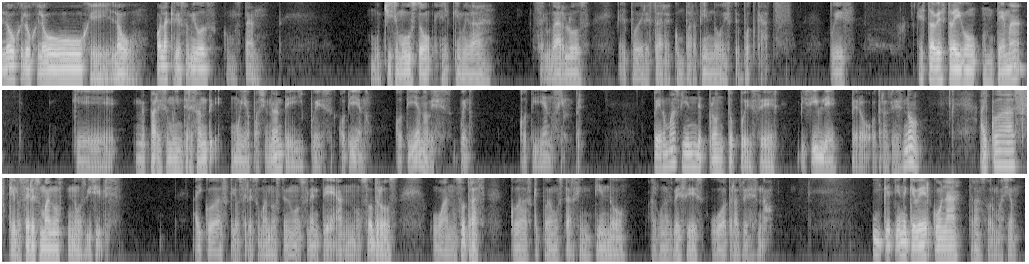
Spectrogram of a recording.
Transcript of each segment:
Hello, hello, hello, hello. Hola queridos amigos, ¿cómo están? Muchísimo gusto el que me da saludarlos, el poder estar compartiendo este podcast. Pues esta vez traigo un tema que me parece muy interesante, muy apasionante y pues cotidiano. Cotidiano a veces, bueno, cotidiano siempre. Pero más bien de pronto puede ser visible, pero otras veces no hay cosas que los seres humanos tenemos visibles. Hay cosas que los seres humanos tenemos frente a nosotros o a nosotras. Cosas que podemos estar sintiendo algunas veces u otras veces no. Y que tiene que ver con la transformación.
